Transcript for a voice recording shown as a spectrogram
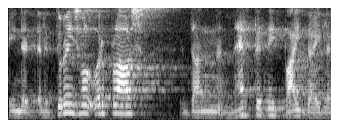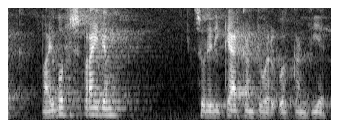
en dit elektronies wil oorplaas, dan merk dit net baie duidelik Bybelverspreiding sodat die kerkkantoor ook kan weet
